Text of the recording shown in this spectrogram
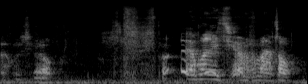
I want you out. I want you out, Mato.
